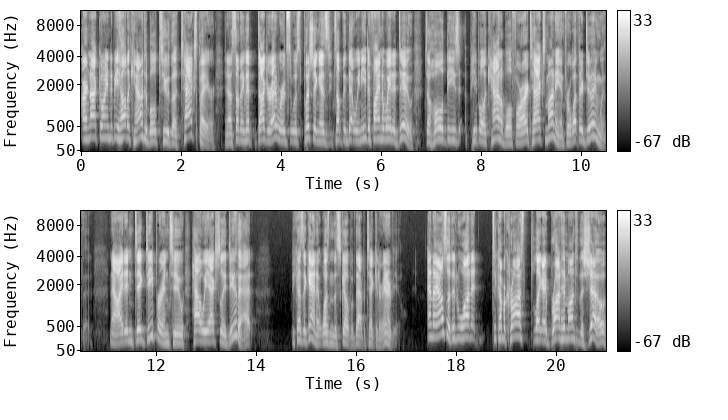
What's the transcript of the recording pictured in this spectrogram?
are not going to be held accountable to the taxpayer. You know, something that Dr. Edwards was pushing as something that we need to find a way to do to hold these people accountable for our tax money and for what they're doing with it. Now, I didn't dig deeper into how we actually do that because, again, it wasn't the scope of that particular interview. And I also didn't want it to come across like I brought him onto the show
